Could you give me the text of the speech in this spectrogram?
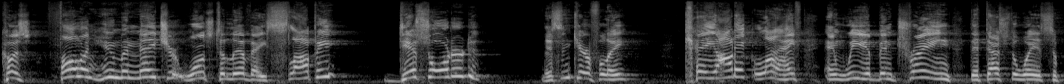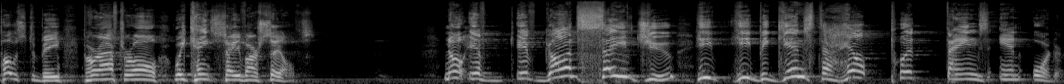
because fallen human nature wants to live a sloppy, disordered, listen carefully, chaotic life, and we have been trained that that's the way it's supposed to be. But after all, we can't save ourselves. No, if, if God saved you, he, he begins to help put things in order.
